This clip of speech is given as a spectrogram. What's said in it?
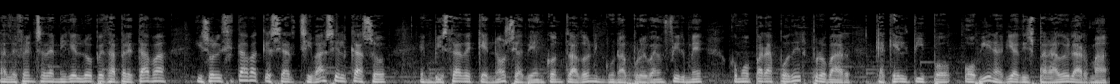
la defensa de Miguel López apretaba y solicitaba que se archivase el caso en vista de que no se había encontrado ninguna prueba en firme como para poder probar que aquel tipo o bien había disparado el arma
